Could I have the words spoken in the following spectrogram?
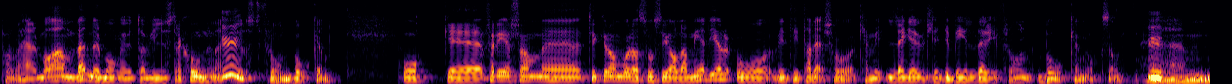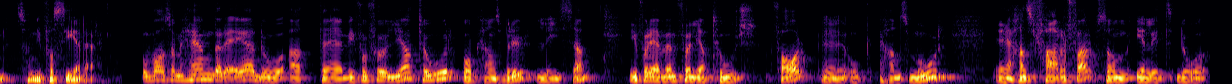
på de här och använder många av illustrationerna just från boken. Och eh, för er som eh, tycker om våra sociala medier och vill titta där så kan vi lägga ut lite bilder ifrån boken också. Ehm, så ni får se där. Och vad som händer är då att eh, vi får följa Tor och hans bror Lisa. Vi får även följa Tors far eh, och hans mor. Eh, hans farfar som enligt då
